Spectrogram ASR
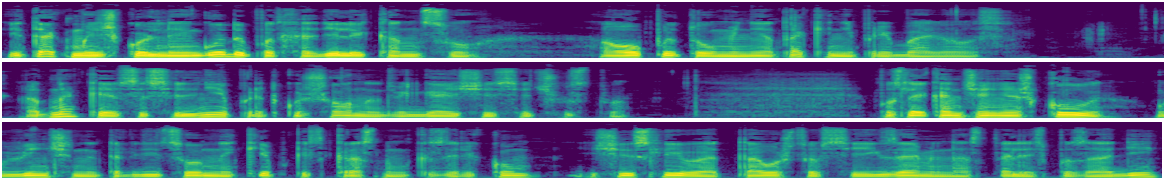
Итак, мои школьные годы подходили к концу, а опыта у меня так и не прибавилось. Однако я все сильнее предвкушал надвигающееся чувство. После окончания школы, увенчанный традиционной кепкой с красным козырьком и счастливый от того, что все экзамены остались позади,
